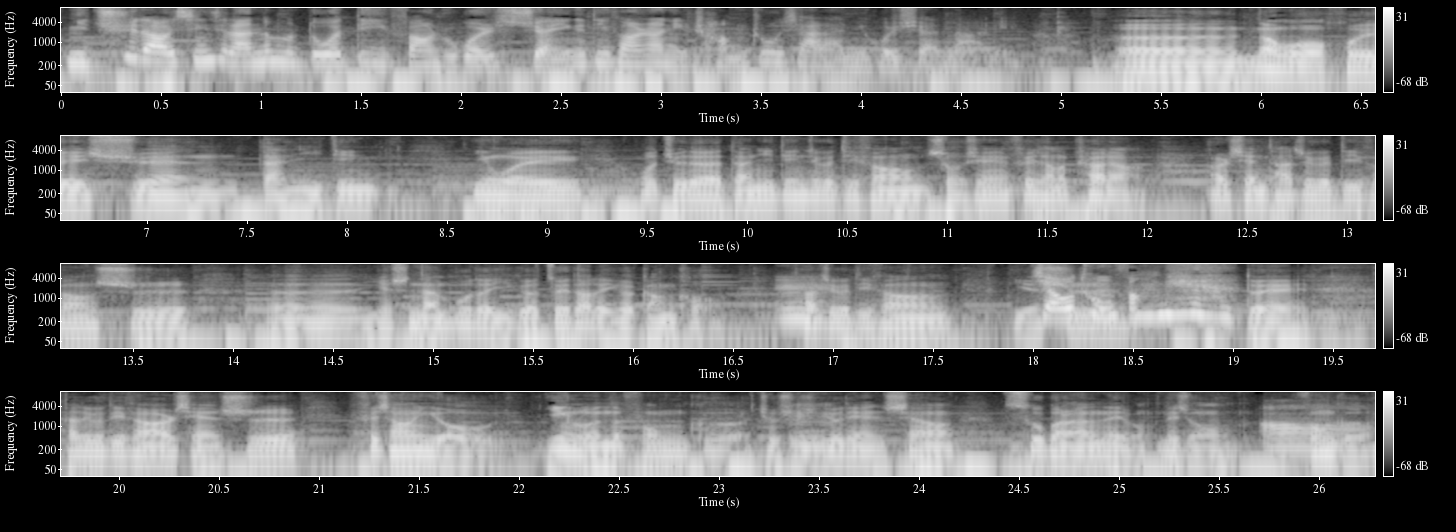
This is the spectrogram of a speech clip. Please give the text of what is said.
你去到新西兰那么多地方，如果选一个地方让你常住下来，你会选哪里？呃，那我会选丹尼丁，因为我觉得丹尼丁这个地方首先非常的漂亮，而且它这个地方是呃也是南部的一个最大的一个港口，嗯，它这个地方也是交通方便。对它这个地方，而且是非常有英伦的风格，就是嗯有点像苏格兰的那种那种哦，风格，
